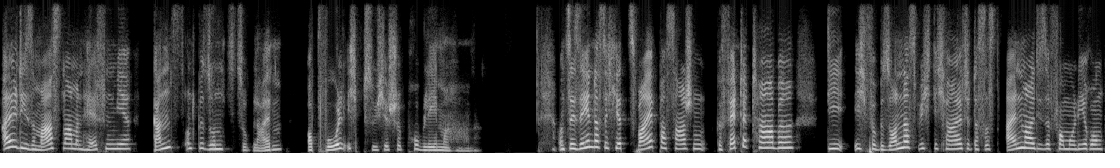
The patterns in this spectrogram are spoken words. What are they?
All diese Maßnahmen helfen mir, ganz und gesund zu bleiben, obwohl ich psychische Probleme habe. Und Sie sehen, dass ich hier zwei Passagen gefettet habe, die ich für besonders wichtig halte. Das ist einmal diese Formulierung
